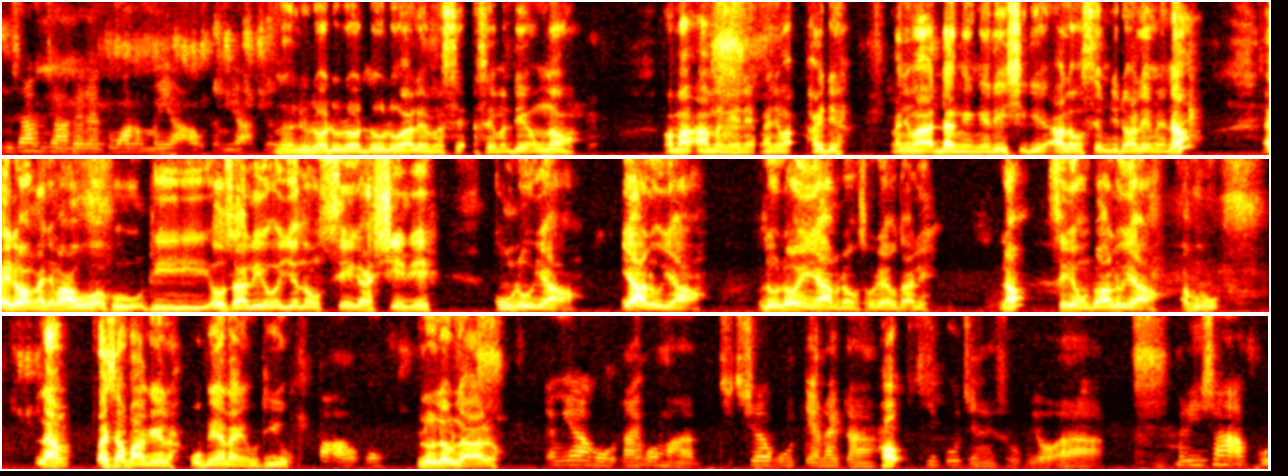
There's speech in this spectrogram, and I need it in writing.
ဒီစားမစားတဲ့တော့လို့မရအောင်တမီးလူတော့လူတော့ဒိုးလို့ရလဲမစအစင်မတင်အောင်နော်ဘာမှအမငယ်နဲ့ငါညီမဖိုက်တယ်ငါညီမအတက်ငယ်ငယ်လေးရှိတယ်အားလုံးစင်ပြတော့လိမ့်မယ်နော်အဲ့တော့ငါညီမကိုအခုဒီဥစ္စာလေးကိုအရင်ဆုံးစေကရှေ့ပြေးကုလို့ရအောင်ပြလို့ရအောင်ဘယ်လိုလုပ်ရင်ရမလို့ဆိုတဲ့ဥစ္စာလေးနော်စေုံသွားလို့ရအောင်အခုလမ်း ပိုက်ဆံပါခဲ့လားဟိုပြန်နိုင်ဦးဒီကိုပါအောင်ဘယ်လိုလုပ်လာရတော့တမီးကဟိုတိုင်းပေါ်မှာချက်ကိုတင်လိုက်တာဟုတ်စီပူကျင်ဆိုပြီးတော့အာမရီရှာအပူ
